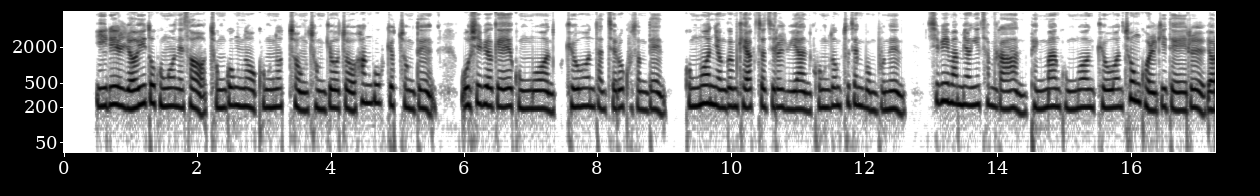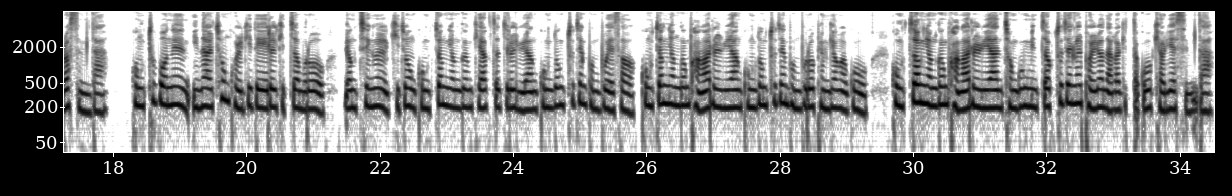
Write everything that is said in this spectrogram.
1일 여의도 공원에서 종공로, 공로총, 정교조, 한국교총 등 50여 개의 공무원, 교원 단체로 구성된 공무원 연금 계약 저지를 위한 공동투쟁본부는 12만 명이 참가한 100만 공무원 교원 총궐기 대회를 열었습니다. 공투보는 이날 총궐기 대회를 기점으로 명칭을 기존 공적연금 계약 저지를 위한 공동투쟁본부에서 공적연금 강화를 위한 공동투쟁본부로 변경하고 공적연금 강화를 위한 전국민적 투쟁을 벌려나가겠다고 결의했습니다.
